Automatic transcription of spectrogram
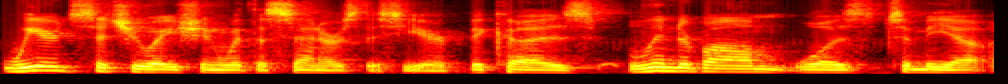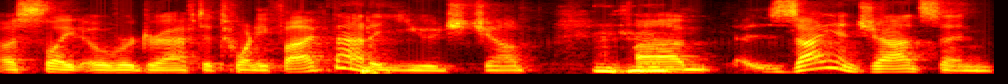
Weird situation with the centers this year because Linderbaum was to me a, a slight overdraft at 25, not a huge jump. Mm-hmm. Um, Zion Johnson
